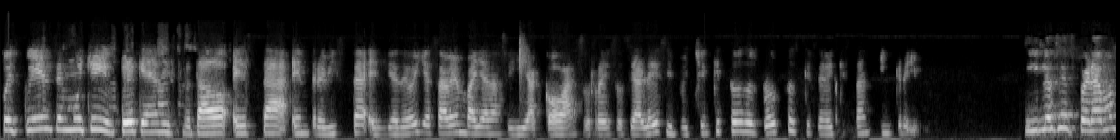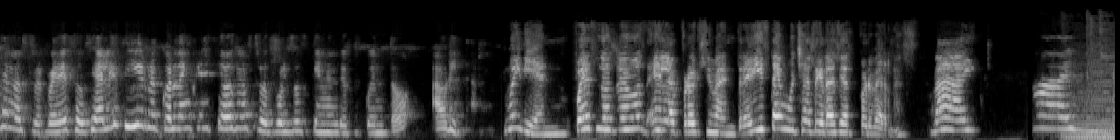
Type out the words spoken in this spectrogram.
pues cuídense mucho y espero que hayan disfrutado esta entrevista el día de hoy. Ya saben, vayan a seguir a Coa sus redes sociales y pues chequen todos los productos que se ve que están increíbles. Y los esperamos en nuestras redes sociales y recuerden que todos nuestros bolsos tienen descuento ahorita. Muy bien, pues nos vemos en la próxima entrevista y muchas gracias por vernos. Bye. Bye.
